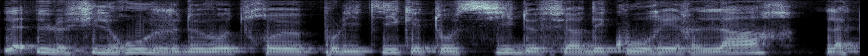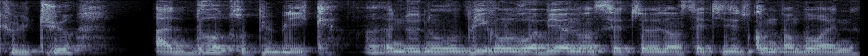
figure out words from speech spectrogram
Le fil rouge de votre politique est aussi de faire découvrir l'art, la culture à d'autres publics, de nouveaux publics. On le voit bien dans cette, dans cette idée de contemporaine.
